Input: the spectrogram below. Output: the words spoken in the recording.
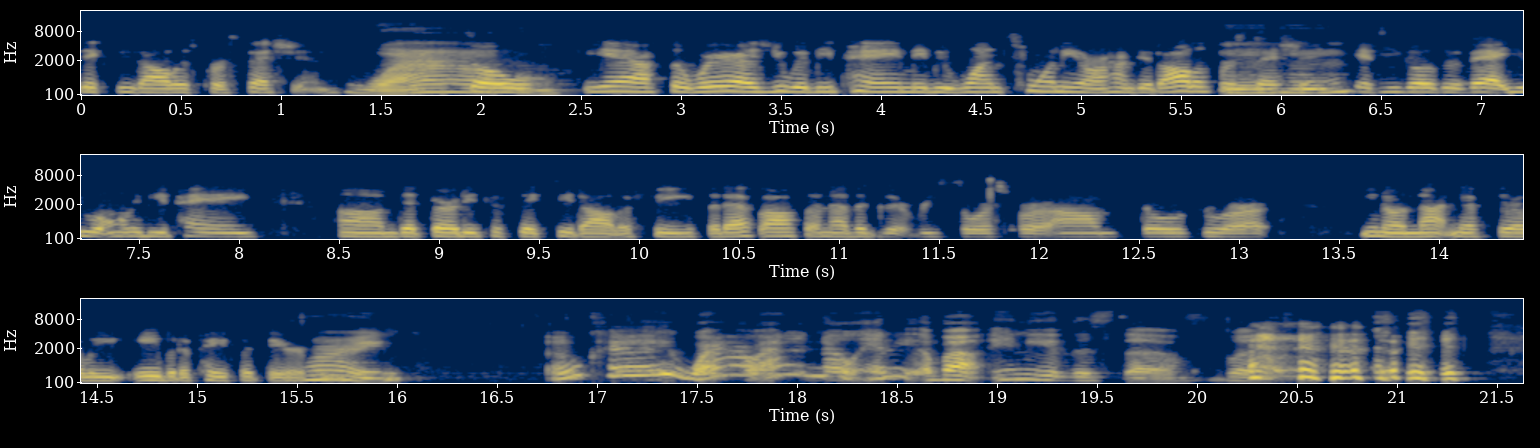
sixty dollars per session. Wow. So yeah, so whereas you would be paying maybe one twenty or hundred dollars per session, Mhm. if you go through that, you will only be paying um, the thirty to sixty dollar fee. So that's also another good resource for um, those who are, you know, not necessarily able to pay for therapy. Right. Okay. Wow. I didn't know any about any of this stuff, but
